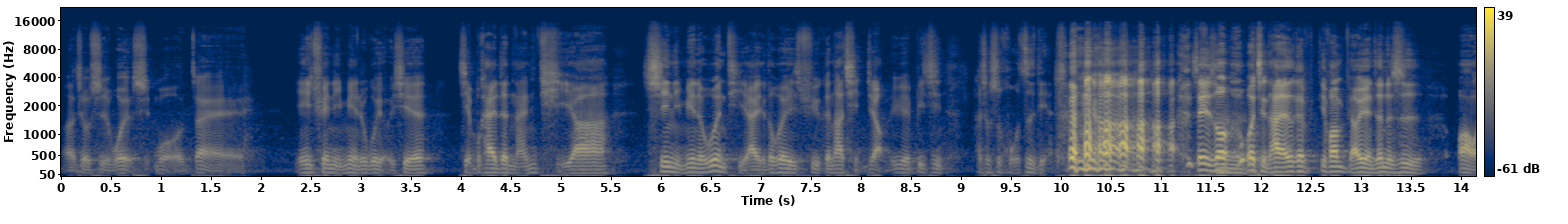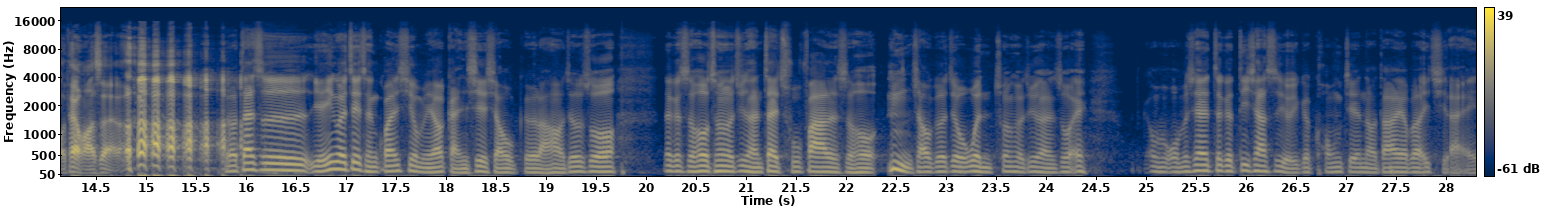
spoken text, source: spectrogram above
呃，就是我也是我在演艺圈里面，如果有一些解不开的难题啊，心里面的问题啊，也都会去跟他请教，因为毕竟他就是活字典，所以说我请他来这个地方表演，真的是哇，我太划算了。呃，但是也因为这层关系，我们也要感谢小五哥了哈，就是说。那个时候，春和剧团在出发的时候，小五哥就问春和剧团说：“哎，我我们现在这个地下室有一个空间哦，大家要不要一起来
